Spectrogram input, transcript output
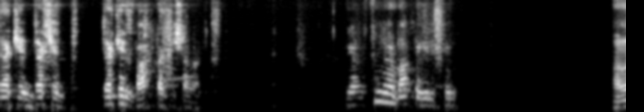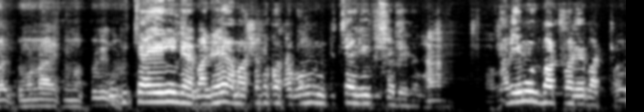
দেখেন দেখেন দেখেন বাপটা কি সারা শুনে বাপটা কি উঠু চাইনি না মানে আমার সাথে কথা বলুন উঠু চাইলে হিসাবে হ্যাঁ। আর এমন বাট করে বাট করে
